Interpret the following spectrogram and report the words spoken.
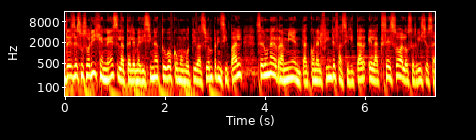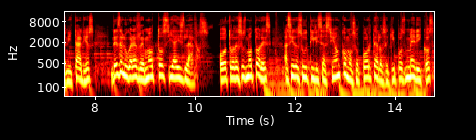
Desde sus orígenes, la telemedicina tuvo como motivación principal ser una herramienta con el fin de facilitar el acceso a los servicios sanitarios desde lugares remotos y aislados. Otro de sus motores ha sido su utilización como soporte a los equipos médicos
